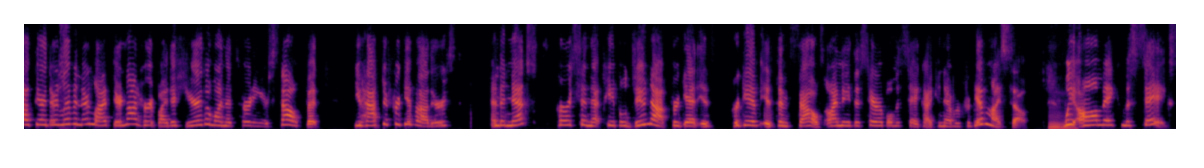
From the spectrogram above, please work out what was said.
out there, they're living their life. They're not hurt by this. You're the one that's hurting yourself, but you have to forgive others. And the next person that people do not forget is forgive is themselves. Oh, I made this terrible mistake. I can never forgive myself. Hmm. We all make mistakes.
